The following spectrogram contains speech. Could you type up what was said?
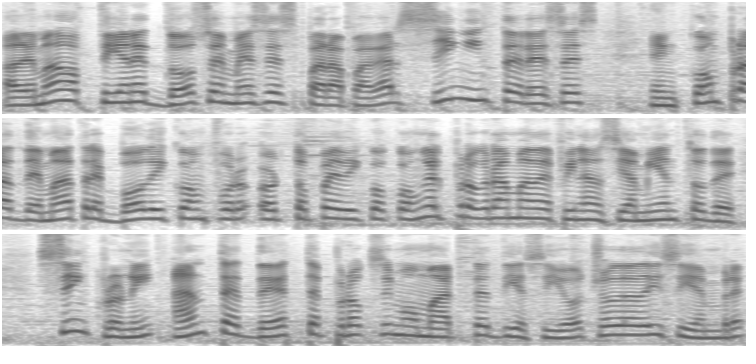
Además, obtienes 12 meses para pagar sin intereses en compras de matres Body Comfort ortopédico con el programa de financiamiento de Synchrony antes de este próximo martes 18 de diciembre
